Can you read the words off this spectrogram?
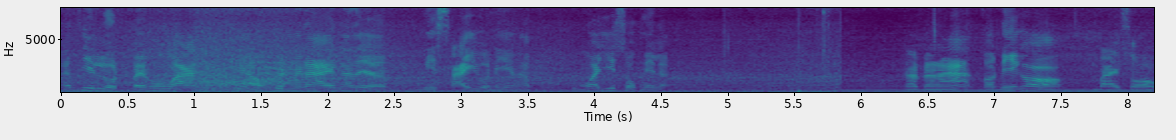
และที่หลุดไปเมื่อวานที่เอาขึ้นไม่ได้น่าจะมีไซส์กว่านี้ครับ ผมว่ายี่สกนี่แหละครับนะตอนนี้ก็บ่ายสอง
